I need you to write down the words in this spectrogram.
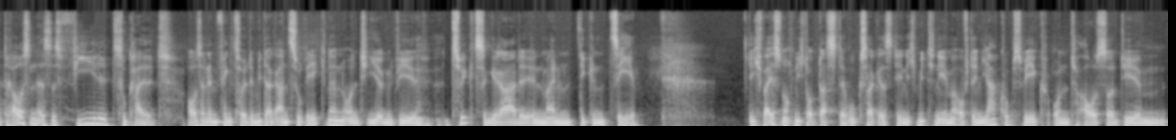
Draußen ist es viel zu kalt. Außerdem fängt es heute Mittag an zu regnen und irgendwie zwickt es gerade in meinem dicken Zeh. Ich weiß noch nicht, ob das der Rucksack ist, den ich mitnehme auf den Jakobsweg und außerdem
